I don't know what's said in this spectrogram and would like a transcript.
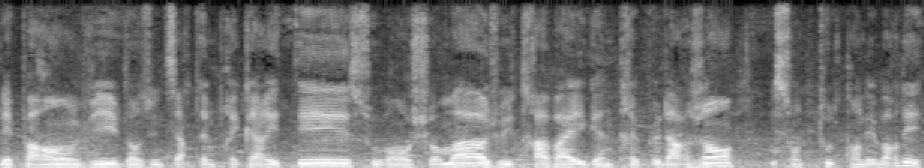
les parents vivent dans une certaine précarité, souvent au chômage, où ils travaillent, ils gagnent très peu d'argent, ils sont tout le temps débordés.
